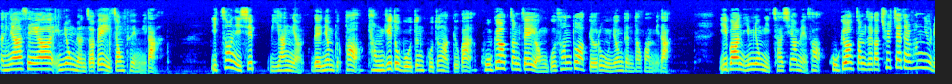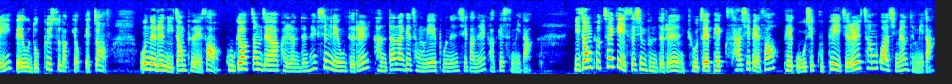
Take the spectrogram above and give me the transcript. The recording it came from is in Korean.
안녕하세요. 임용면접의 이정표입니다. 2022학년 내년부터 경기도 모든 고등학교가 고교학점제 연구 선도학교로 운영된다고 합니다. 이번 임용 2차 시험에서 고교학점제가 출제될 확률이 매우 높을 수밖에 없겠죠. 오늘은 이정표에서 고교학점제와 관련된 핵심 내용들을 간단하게 정리해 보는 시간을 갖겠습니다. 이정표 책이 있으신 분들은 교재 140에서 159페이지를 참고하시면 됩니다.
